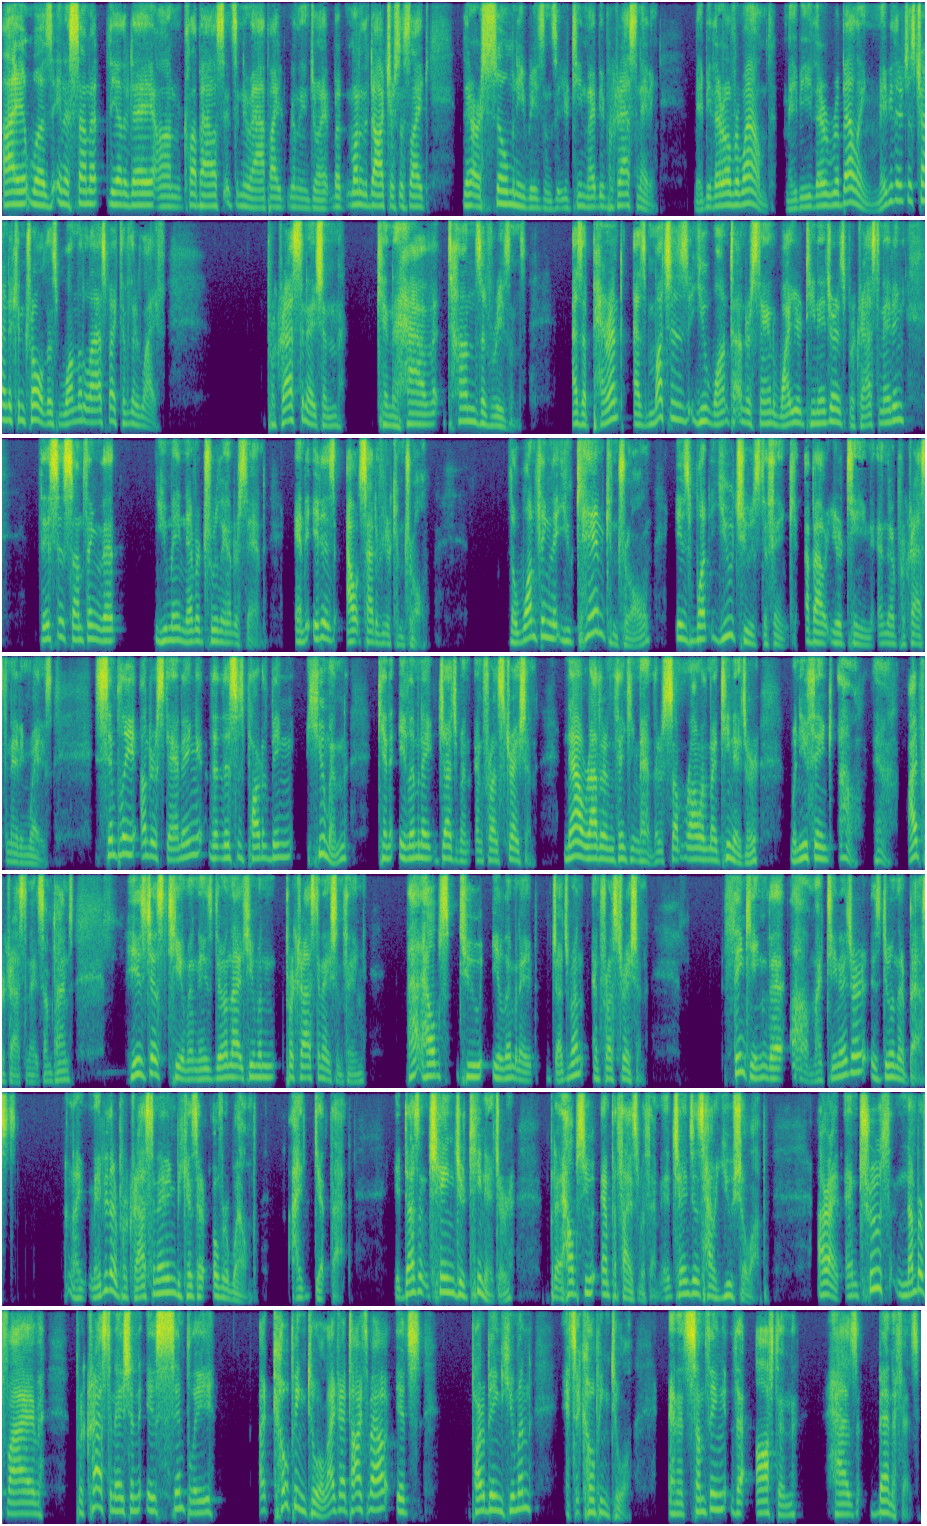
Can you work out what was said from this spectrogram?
I was in a summit the other day on Clubhouse. It's a new app. I really enjoy it. But one of the doctors was like, there are so many reasons that your teen might be procrastinating. Maybe they're overwhelmed. Maybe they're rebelling. Maybe they're just trying to control this one little aspect of their life. Procrastination can have tons of reasons. As a parent, as much as you want to understand why your teenager is procrastinating, this is something that you may never truly understand, and it is outside of your control. The one thing that you can control is what you choose to think about your teen and their procrastinating ways. Simply understanding that this is part of being human can eliminate judgment and frustration. Now, rather than thinking, man, there's something wrong with my teenager, when you think, oh, yeah, I procrastinate sometimes, he's just human. He's doing that human procrastination thing. That helps to eliminate judgment and frustration. Thinking that, oh, my teenager is doing their best. Like maybe they're procrastinating because they're overwhelmed. I get that. It doesn't change your teenager, but it helps you empathize with them. It changes how you show up. All right. And truth number five procrastination is simply a coping tool. Like I talked about, it's part of being human. It's a coping tool. And it's something that often has benefits.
